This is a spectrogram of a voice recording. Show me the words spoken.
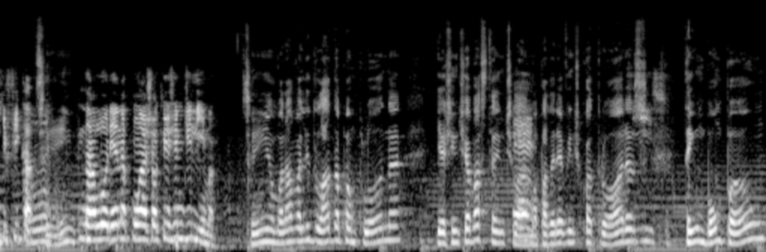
que fica Sim. na Lorena com a Joaquim Eugênio de Lima. Sim, eu morava ali do lado da Pamplona e a gente ia bastante lá. É. Uma padaria 24 horas, Isso. tem um bom pão,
